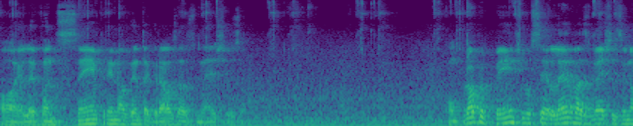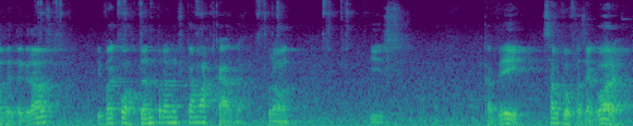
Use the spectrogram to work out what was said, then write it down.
Ó, elevando sempre em 90 graus as mechas, ó. Com o próprio pente você eleva as mechas em 90 graus e vai cortando para não ficar marcado, ó. Pronto. Isso. Acabei. Sabe o que eu vou fazer agora?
